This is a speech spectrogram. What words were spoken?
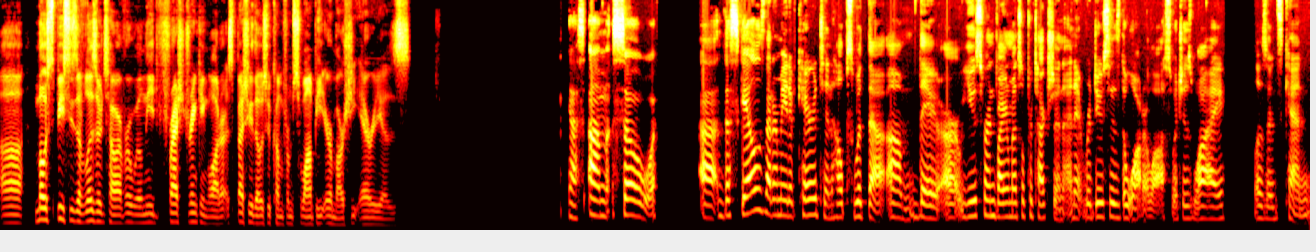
Uh, most species of lizards, however, will need fresh drinking water, especially those who come from swampy or marshy areas. Yes. Um. So, uh, the scales that are made of keratin helps with the um. They are used for environmental protection, and it reduces the water loss, which is why lizards can,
